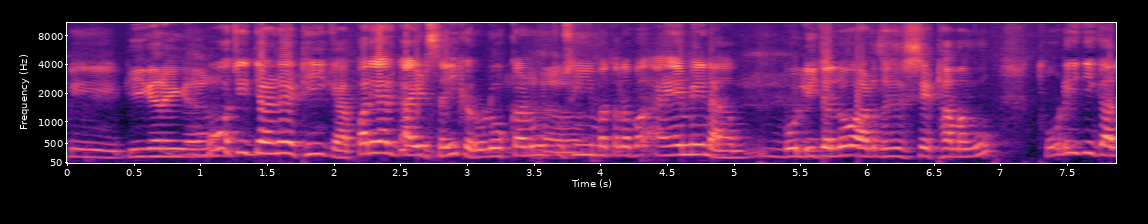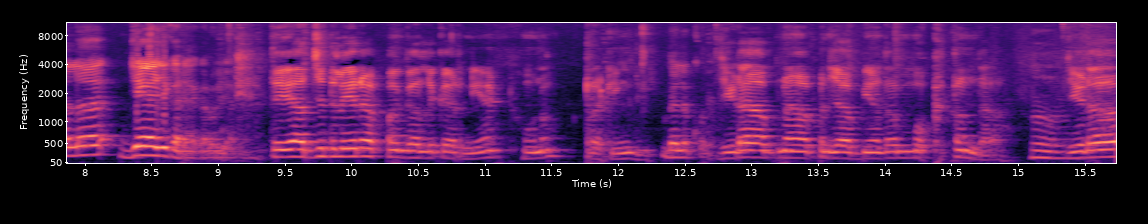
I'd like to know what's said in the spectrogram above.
ਵੀ ਕੀ ਕਰੇਗਾ? ਉਹ ਚੀਜ਼ਾਂ ਨੇ ਠੀਕ ਆ ਪਰ ਯਾਰ ਗਾਈਡ ਸਹੀ ਕਰੋ ਲੋਕਾਂ ਨੂੰ। ਤੁਸੀਂ ਮਤਲਬ ਐਵੇਂ ਨਾ ਬੋਲੀ ਚੱਲੋ ਅੜ ਦੇ ਸੇਠਾ ਵਾਂਗੂ। ਥੋੜੀ ਜੀ ਗੱਲ ਜਾਇਜ਼ ਕਰਿਆ ਕਰੋ ਯਾਰ। ਤੇ ਅੱਜ ਦਲੇਰ ਆਪਾਂ ਗੱਲ ਕਰਨੀ ਆ ਹੁਣ ਟਰੱਕਿੰਗ ਦੀ। ਬਿਲਕੁਲ। ਜਿਹੜਾ ਆਪਣਾ ਪੰਜਾਬੀਆਂ ਦਾ ਮੁੱਖ ਧੰਦਾ। ਜਿਹੜਾ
